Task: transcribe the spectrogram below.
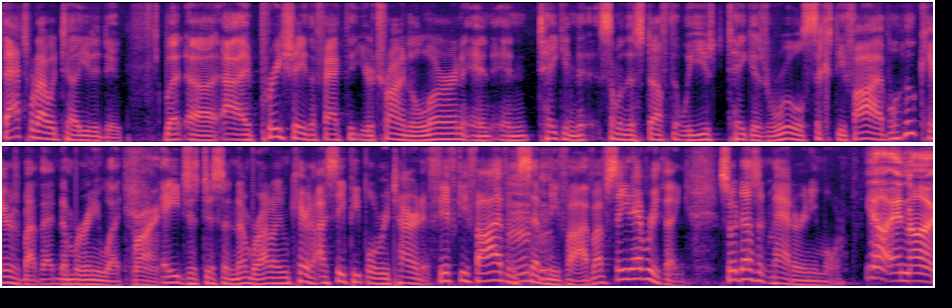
That's what I would tell you to do. But uh, I appreciate the fact that you're trying to learn and, and taking some of the stuff that we used to take as rule 65. Well, who cares about that number anyway? Right. Age is just a number. I don't even care. I see people retiring at 55 and mm-hmm. 75. I've seen everything. So it doesn't matter anymore. Yeah, and uh,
